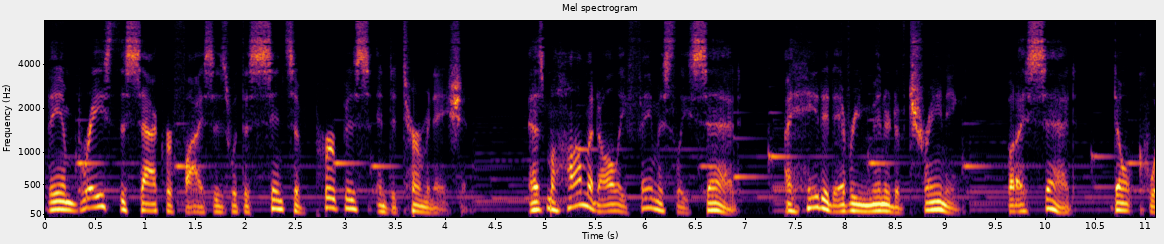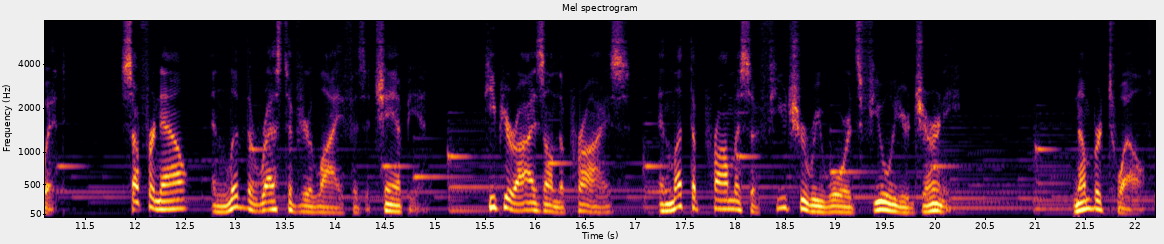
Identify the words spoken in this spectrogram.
they embrace the sacrifices with a sense of purpose and determination. As Muhammad Ali famously said, I hated every minute of training, but I said, don't quit. Suffer now and live the rest of your life as a champion. Keep your eyes on the prize and let the promise of future rewards fuel your journey. Number 12.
